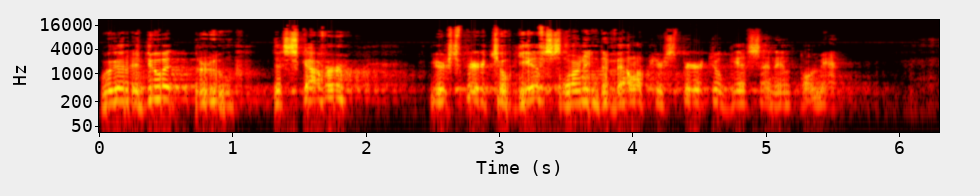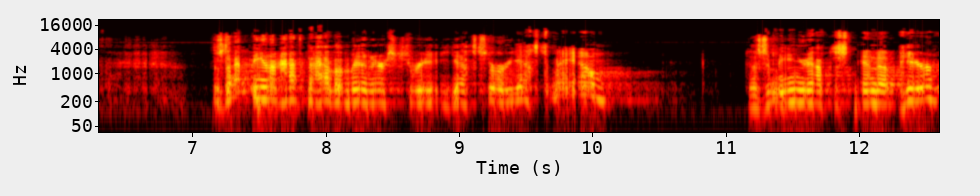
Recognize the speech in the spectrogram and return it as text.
We're going to do it through discover your spiritual gifts, learn and develop your spiritual gifts, and implement. Does that mean I have to have a ministry? Yes, sir. Yes, ma'am. Does it mean you have to stand up here?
